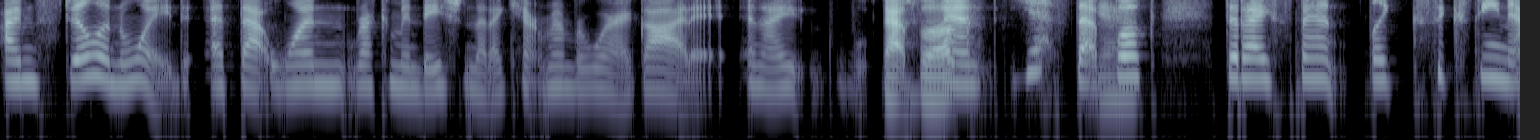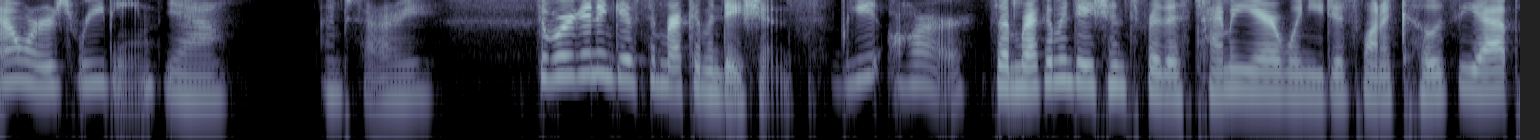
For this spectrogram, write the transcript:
I'm still annoyed at that one recommendation that I can't remember where I got it, and I That book? spent yes, that Yeah. book that I spent like 16 hours reading. Yeah. I'm sorry. So we're gonna give some recommendations. We are. some recommendations for this time of year when you just want to cozy up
